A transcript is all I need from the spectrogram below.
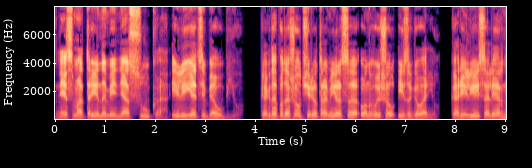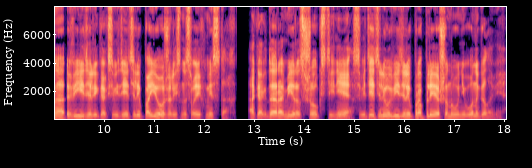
«Не смотри на меня, сука, или я тебя убью». Когда подошел черед Рамироса, он вышел и заговорил. Карилья и Салерна видели, как свидетели поежились на своих местах, а когда Рамирос шел к стене, свидетели увидели проплешину у него на голове.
